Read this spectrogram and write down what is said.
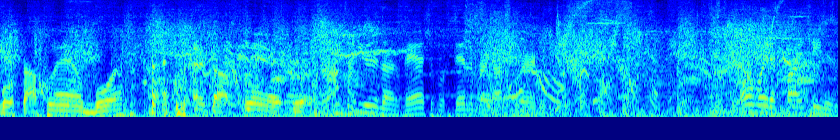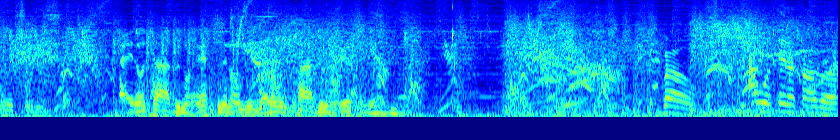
Boy, stop playing, boy. Better stop playing, boy. I'm to use an standing break. I swear. One way to fight cheese is with cheese. Hey, don't try to do no incident on me, bro. Don't try to do no incident on me. Bro, I was in a combo.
